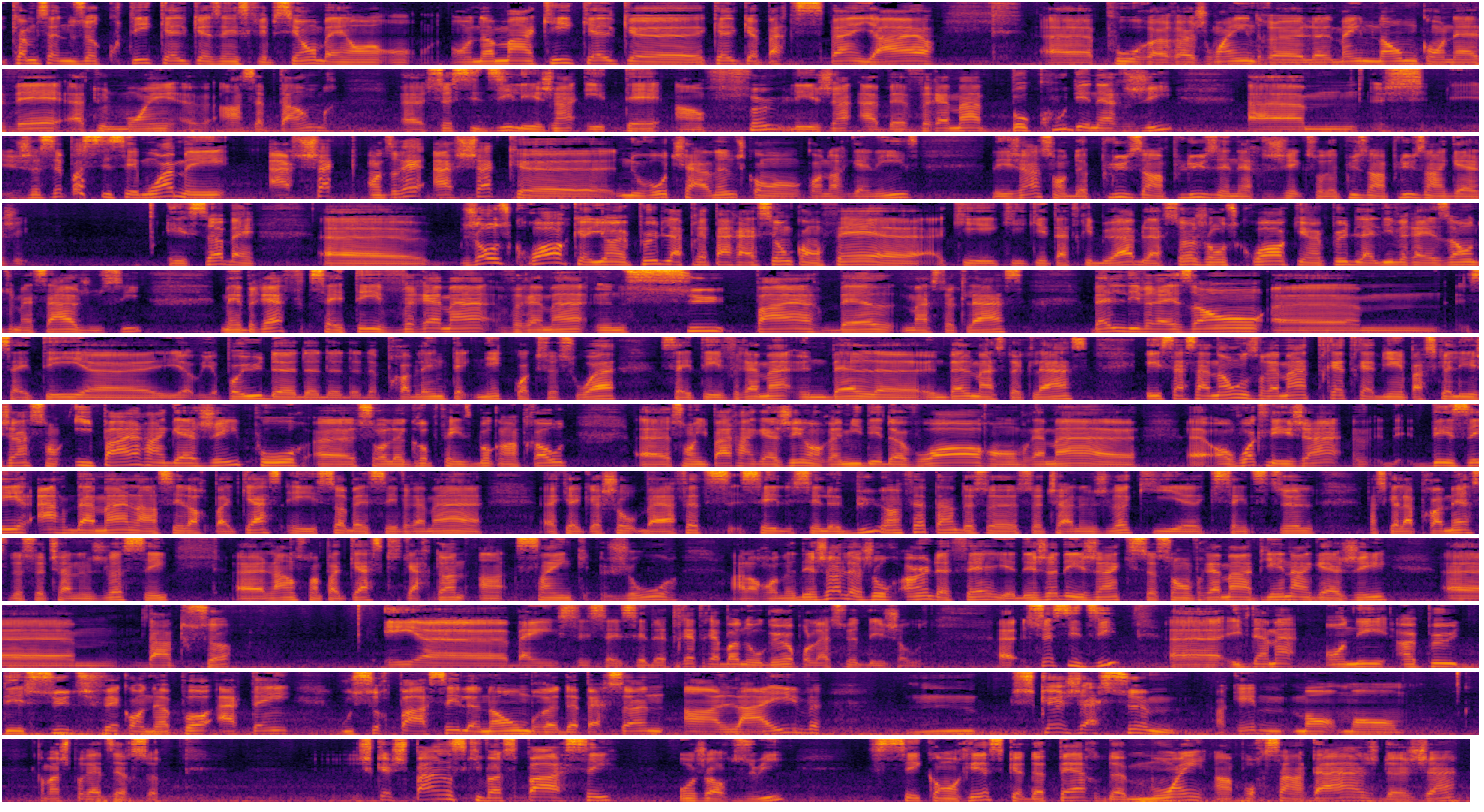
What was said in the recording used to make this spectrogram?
comme ça nous a coûté quelques inscriptions, ben on, on, a manqué quelques quelques participants hier euh, pour rejoindre le même nombre qu'on avait à tout le moins euh, en septembre. ceci dit, les gens étaient en feu, les gens avaient vraiment beaucoup d'énergie. je ne sais pas si c'est moi, mais à chaque, on dirait à chaque nouveau challenge qu'on organise, les gens sont de plus en plus énergiques, sont de plus en plus engagés. Et ça, ben, euh, j'ose croire qu'il y a un peu de la préparation qu'on fait euh, qui, qui, est attribuable à ça. J'ose croire qu'il y a un peu de la livraison du message aussi. Mais bref, ça a été vraiment, vraiment une super belle masterclass belle livraison. Euh, ça a été, il euh, n'y a, pas eu de, de, de, de, problème technique quoi que ce soit. Ça a été vraiment une belle, euh, une belle masterclass et ça s'annonce vraiment très très bien parce que les gens sont hyper engagés pour sur le groupe Facebook entre autres, sont hyper engagés, ont remis des devoirs, ont vraiment, on voit que les gens désirent ardemment lancer leur podcast et ça ben c'est vraiment quelque chose. Ben en fait c'est le but en fait hein, de ce, ce challenge là qui, euh, qui s'intitule, parce que la promesse de ce challenge-là, c'est euh, lance ton podcast qui cartonne en cinq jours. Alors, on a déjà le jour 1 de fait. Il y a déjà des gens qui se sont vraiment bien engagés euh, dans tout ça. Et ben, c'est de très, très bonne augure pour la suite des choses. Ceci dit, évidemment, on est un peu déçu du fait qu'on n'a pas atteint ou surpassé le nombre de personnes en live ce que j'assume, OK, mon, mon, comment je pourrais dire ça? Ce que je pense qui va se passer aujourd'hui, c'est qu'on risque de perdre moins en pourcentage de gens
